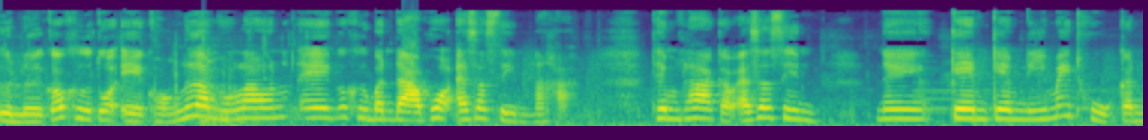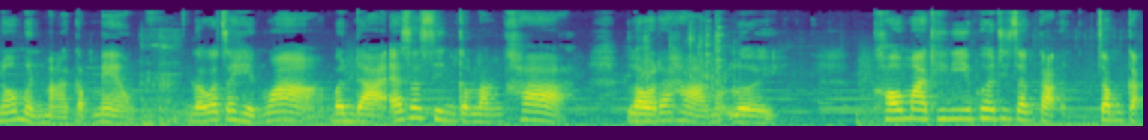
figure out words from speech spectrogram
อื่นเลย ก็คือตัวเอกของเรื่องของเรานั่นเองก็คือบรรดาพวกแอสซัสซินนะคะเทมพลากับแอสซัสซินในเกมเกมนี้ไม่ถูกกันเนาะเหมือนหมากับแมว แล้วก็จะเห็นว่าบรรดาแอสซัสซินกำลังฆ่าเราทหารหมดเลย เขามาที่นี่เพื่อที่จะกะจำกัด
